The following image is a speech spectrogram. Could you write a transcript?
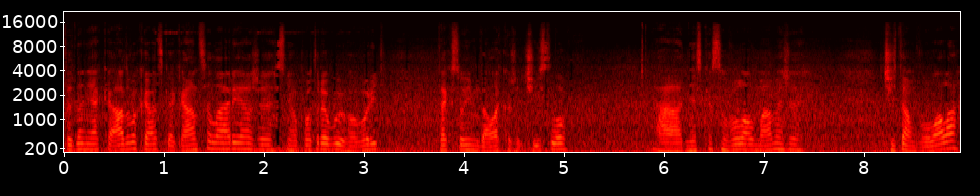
teda nejaká advokátska kancelária, že s ňou potrebujú hovoriť, tak som im dal akože číslo. A dneska som volal máme, že či tam volala.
